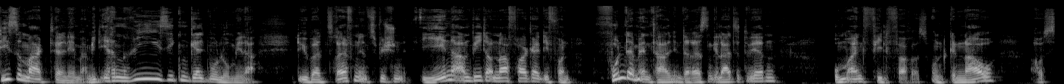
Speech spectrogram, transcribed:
Diese Marktteilnehmer mit ihren riesigen Geldvolumina, die übertreffen inzwischen jene Anbieter und Nachfrager, die von fundamentalen Interessen geleitet werden, um ein Vielfaches. Und genau aus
